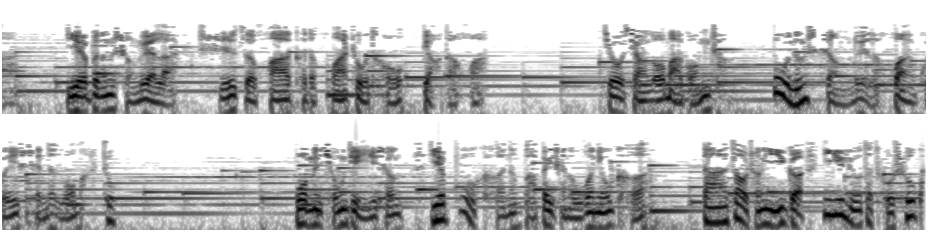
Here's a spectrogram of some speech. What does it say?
法，也不能省略了十字花科的花柱头表达花，就像罗马广场不能省略了唤回神的罗马柱。我们穷尽一生，也不可能把背上的蜗牛壳打造成一个一流的图书馆。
